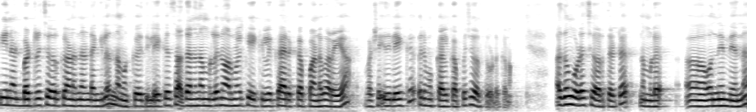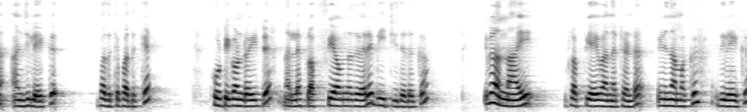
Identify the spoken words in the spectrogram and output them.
പീനട്ട് ബട്ടർ ചേർക്കുകയാണെന്നുണ്ടെങ്കിൽ നമുക്ക് ഇതിലേക്ക് സാധാരണ നമ്മൾ നോർമൽ കേക്കിലേക്ക് അരക്കപ്പാണ് പറയുക പക്ഷേ ഇതിലേക്ക് ഒരു മുക്കാൽ കപ്പ് ചേർത്ത് കൊടുക്കണം. അതും കൂടെ ചേർത്തിട്ട് നമ്മൾ ഒന്നിൽ നിന്ന് അഞ്ചിലേക്ക് പതുക്കെ പതുക്കെ കൂട്ടിക്കൊണ്ടുപോയിട്ട് നല്ല ഫ്ലഫി ആവുന്നത് വരെ ബീറ്റ് ചെയ്തെടുക്കുക. ഇപ്പോൾ നന്നായി ഫ്ലഫിയായി വന്നിട്ടുണ്ട്. ഇനി നമുക്ക് ഇതിലേക്ക്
